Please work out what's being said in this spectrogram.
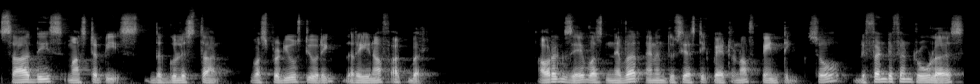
Saadi's masterpiece, the Gulistan, was produced during the reign of Akbar. Aurangzeb was never an enthusiastic patron of painting. So, different different rulers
